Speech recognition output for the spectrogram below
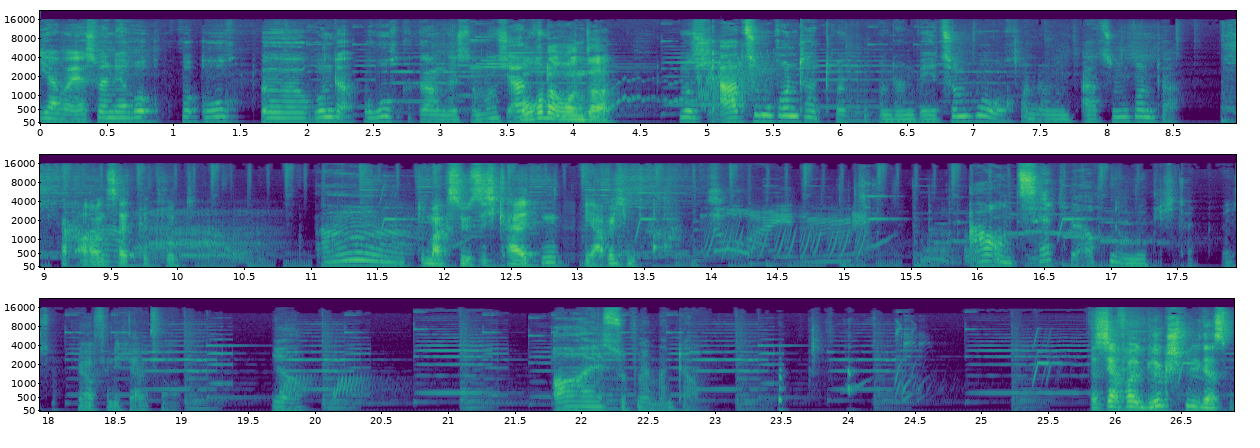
Ja, aber erst wenn der ru- hoch, äh, runter, hochgegangen ist, dann muss ich, A Hoch oder zum, runter? muss ich A zum runter drücken und dann B zum hoch und dann A zum runter. Ich hab A und Z gedrückt. Ah. Du magst Süßigkeiten? Hier habe ich ein paar. A und Z wäre auch eine Möglichkeit gewesen. Ja, finde ich einfach. Ja. Oh, es tut mir mein Daumen. Das ist ja voll Glücksspiel, das,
